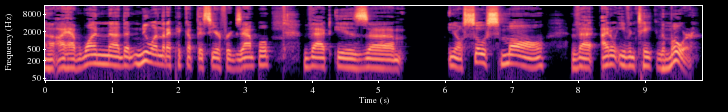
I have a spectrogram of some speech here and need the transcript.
Uh, I have one, uh, the new one that I picked up this year, for example, that is, um, you know, so small that I don't even take the mower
